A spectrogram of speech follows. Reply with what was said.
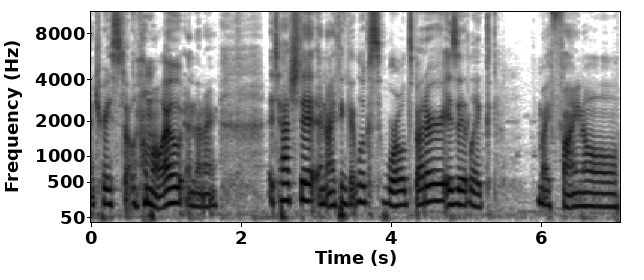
I traced them all out and then I attached it and I think it looks worlds better. Is it like my final,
